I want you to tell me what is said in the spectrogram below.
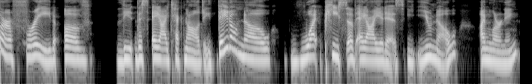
are afraid of the this AI technology. They don't know what piece of AI it is. You know, I'm learning.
